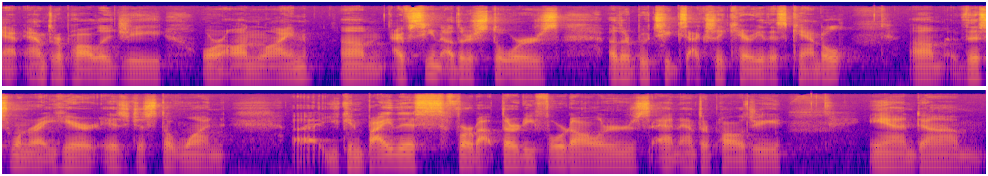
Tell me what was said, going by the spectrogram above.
at Anthropologie or online. Um, I've seen other stores, other boutiques actually carry this candle. Um, this one right here is just the one. Uh, you can buy this for about $34 at Anthropologie. And um,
